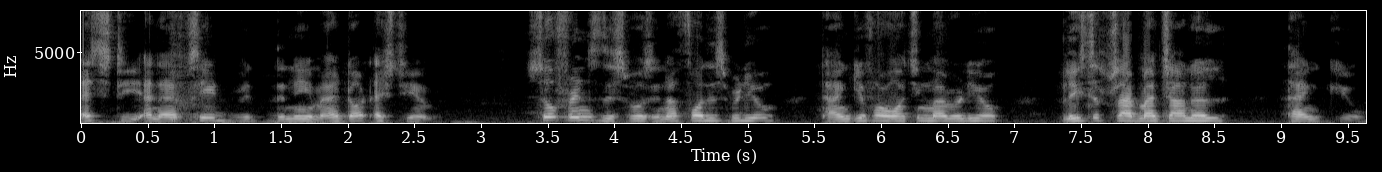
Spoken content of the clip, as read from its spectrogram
ht and I have saved with the name at .html. So friends this was enough for this video. Thank you for watching my video. Please subscribe my channel. Thank you.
